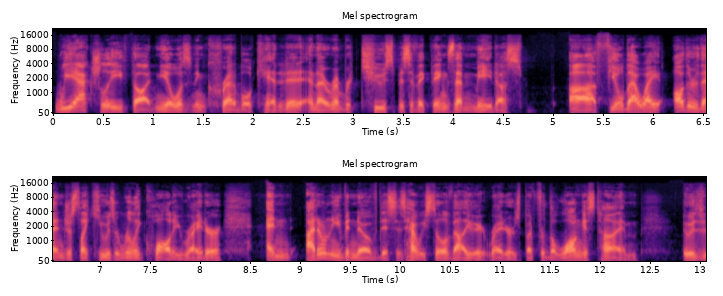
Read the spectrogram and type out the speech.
we actually thought Neal was an incredible candidate. And I remember two specific things that made us uh, feel that way, other than just like he was a really quality writer. And I don't even know if this is how we still evaluate writers, but for the longest time, it was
